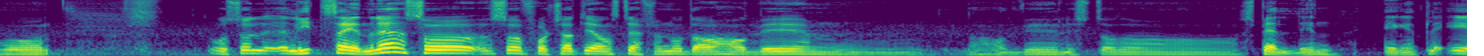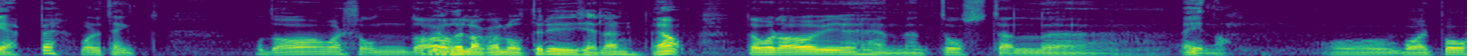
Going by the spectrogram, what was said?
Og, og så litt seinere så, så fortsatte Jan Steffen, og da hadde vi mm, da hadde vi lyst til å spille inn egentlig EP, var det tenkt. Og da var det sånn da, Vi hadde laga låter i kjelleren. Ja, det var da vi henvendte oss til uh, Eina. Og var på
